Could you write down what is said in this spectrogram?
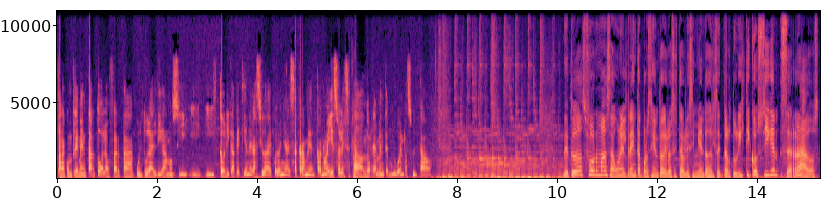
para complementar toda la oferta cultural, digamos, y, histórica que tiene la ciudad de Colonia del Sacramento, ¿no? Y eso les está dando realmente muy buen resultado. De todas formas, aún el 30% de los establecimientos del sector turístico siguen cerrados.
